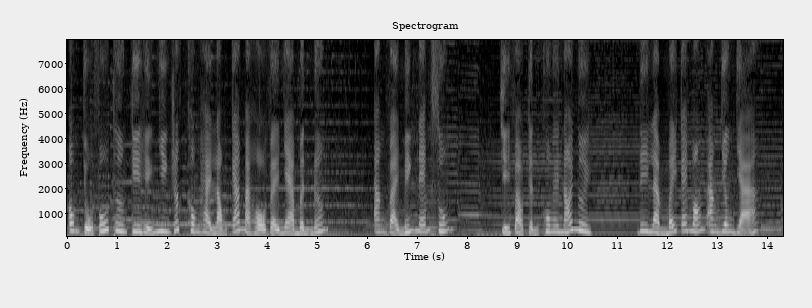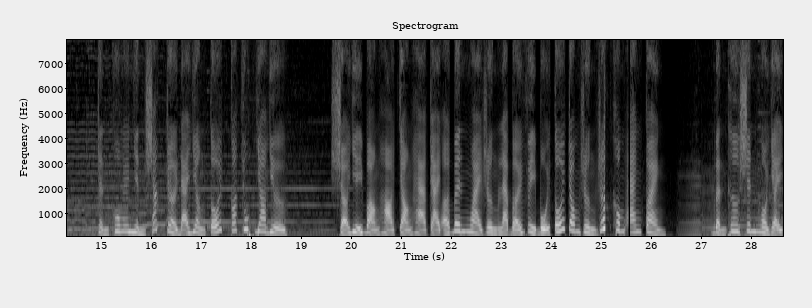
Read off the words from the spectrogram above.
Ông chủ phú thương kia hiển nhiên rất không hài lòng cá mà hộ vệ nhà mình nướng. Ăn vài miếng ném xuống. Chỉ vào trịnh khuôn nói ngươi, Đi làm mấy cái món ăn dân dã. Trịnh Khuôn nhìn sắc trời đã dần tối, có chút do dự. Sở dĩ bọn họ chọn hạ trại ở bên ngoài rừng là bởi vì buổi tối trong rừng rất không an toàn. Bệnh thư sinh ngồi dậy,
